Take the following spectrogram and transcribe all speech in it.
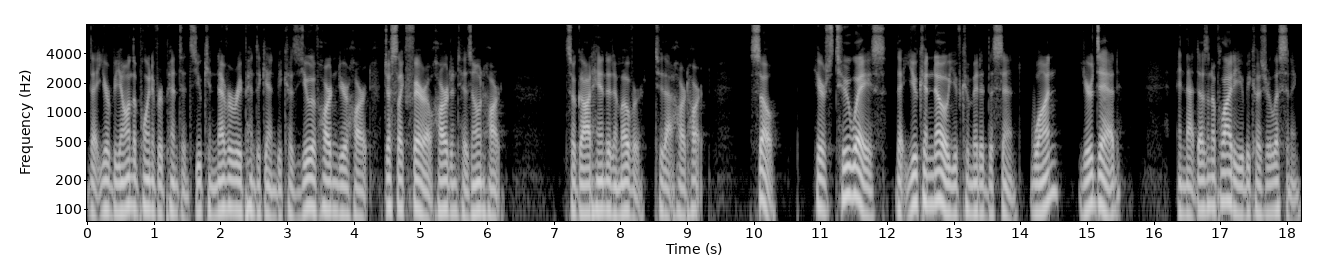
that you're beyond the point of repentance. You can never repent again because you have hardened your heart, just like Pharaoh hardened his own heart. So God handed him over to that hard heart. So here's two ways that you can know you've committed the sin. One, you're dead, and that doesn't apply to you because you're listening.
